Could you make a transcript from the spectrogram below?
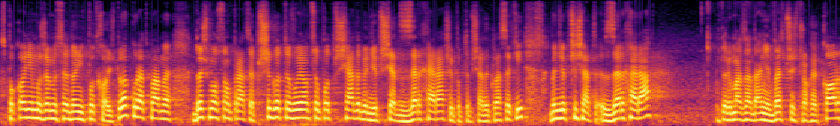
spokojnie możemy sobie do nich podchodzić. Tu akurat mamy dość mocną pracę przygotowującą pod przysiady. Będzie przysiad Zerchera, czyli pod te przysiady klasyki. Będzie przysiad Zerchera, który ma zadanie wesprzeć trochę kor,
